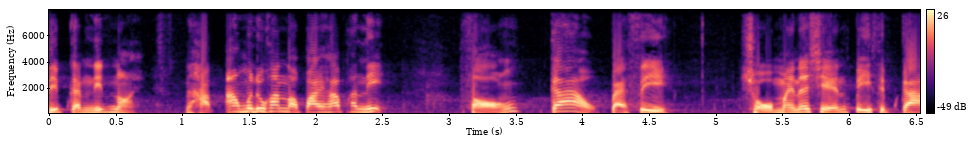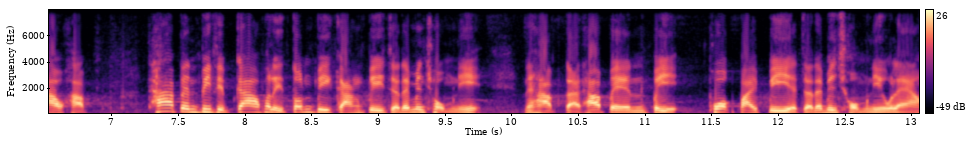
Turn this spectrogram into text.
ดิฟกันนิดหน่อยนะครับเอามาดูคันต่อไปครับคันนี้สองเก้าแปดสี่โฉมไมเนอร์เชนปี19ครับ ถ้าเป็นปี 19 ผลิตต้นปีกลางปีจะได้เป็นโฉมนี้นะครับ แต่ถ้าเป็นปีพวกปลายปีจะได้เป็นโฉมนิวแล้ว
